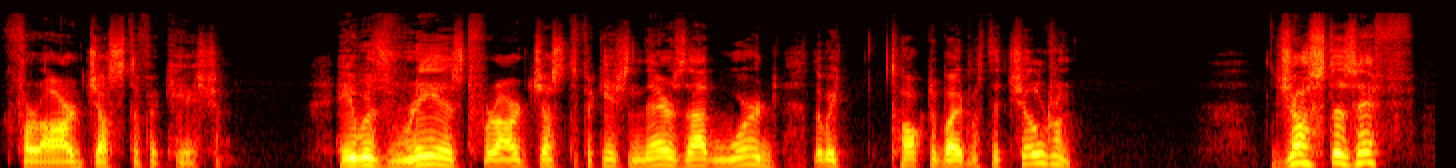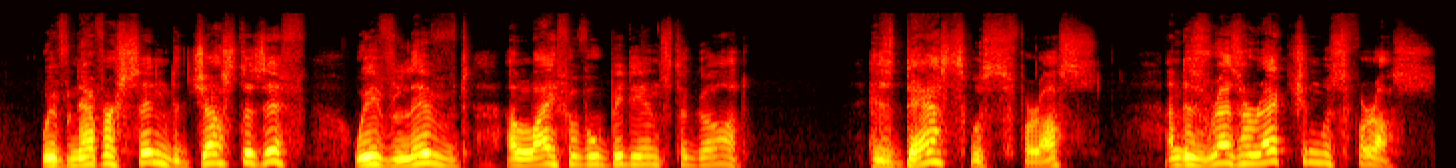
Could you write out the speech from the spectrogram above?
for our justification. He was raised for our justification. There's that word that we talked about with the children. Just as if we've never sinned, just as if We've lived a life of obedience to God. His death was for us, and his resurrection was for us.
